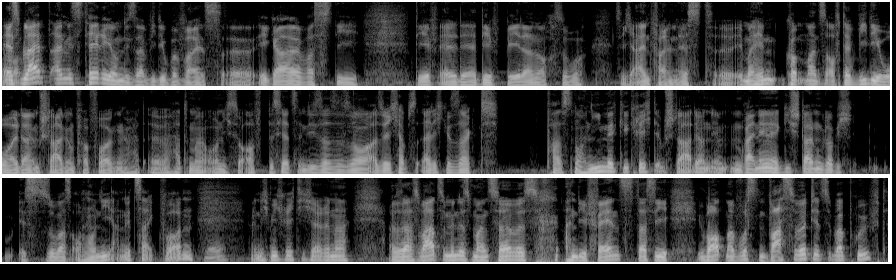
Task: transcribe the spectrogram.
Genau. Es bleibt ein Mysterium, dieser Videobeweis. Äh, egal, was die DFL, der DFB da noch so sich einfallen lässt. Äh, immerhin kommt man es auf der Videowall da im Stadion verfolgen. Hat, äh, hatte man auch nicht so oft bis jetzt in dieser Saison. Also ich habe es ehrlich gesagt fast noch nie mitgekriegt im Stadion. Im, im Rhein-Energiestadion, glaube ich, ist sowas auch noch nie angezeigt worden, nee. wenn ich mich richtig erinnere. Also das war zumindest mal ein Service an die Fans, dass sie überhaupt mal wussten, was wird jetzt überprüft.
